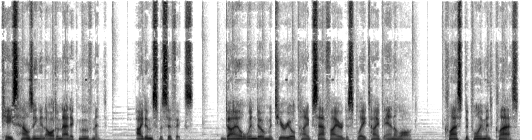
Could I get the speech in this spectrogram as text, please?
Case housing and automatic movement. Item specifics. Dial window material type sapphire display type analog. Clasp deployment clasp.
